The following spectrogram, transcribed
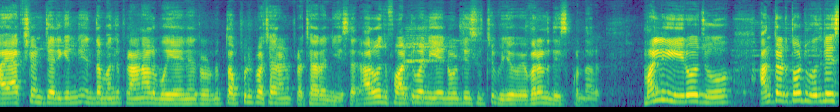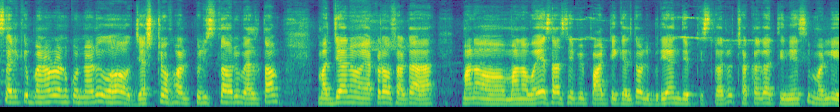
ఆ యాక్సిడెంట్ జరిగింది. ఇంతమంది ప్రాణాలు పోయాయనేటువంటి తప్పుడు ప్రచారాన్ని ప్రచారం చేశారు. ఆ రోజు ఫార్టీ వన్ ఏ నోటీస్ ఇచ్చి వివరణ తీసుకున్నారు. మళ్ళీ ఈరోజు అంతటితోటి వదిలేసరికి మనవాడు అనుకున్నాడు ఓహో జస్ట్ వాళ్ళు పిలుస్తారు వెళ్తాం. మధ్యాహ్నం ఎక్కడో చోట మన మన వైఎస్ఆర్సీపీ పార్టీకి వెళ్తే వాళ్ళు బిర్యానీ తెప్పిస్తారు చక్కగా తినేసి మళ్ళీ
